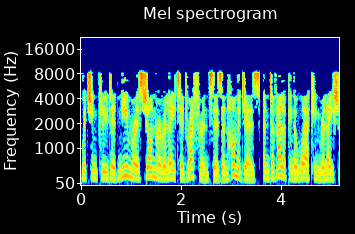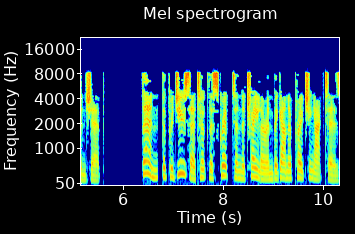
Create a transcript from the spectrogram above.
which included numerous genre-related references and homages, and developing a working relationship. Then, the producer took the script and the trailer and began approaching actors.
